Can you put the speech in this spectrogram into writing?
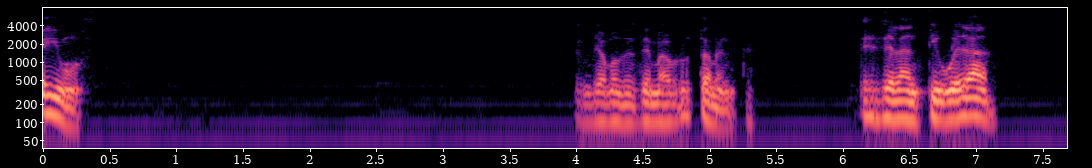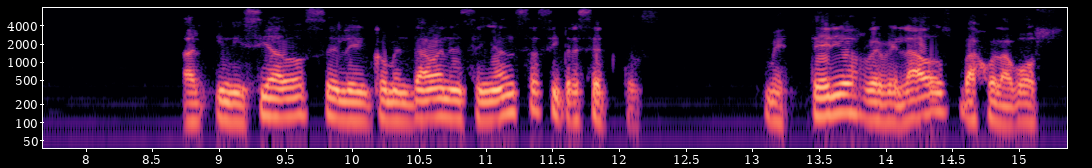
Seguimos. Cambiamos de tema abruptamente. Desde la antigüedad, al iniciado se le encomendaban enseñanzas y preceptos, misterios revelados bajo la voz,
